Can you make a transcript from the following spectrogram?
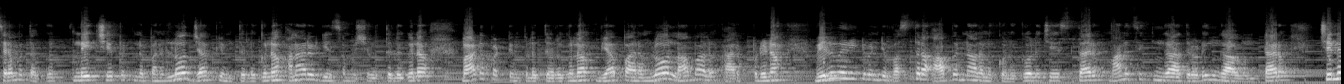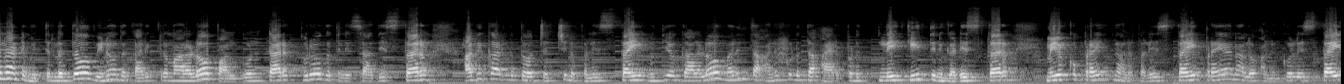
శ్రమ తగ్గుతుంది. చేపట్టిన పనుల్లో జాప్యం తెలుగును అనారోగ్య సమస్యలు తెలుగున మాట పట్టింపులు తెలుగున వ్యాపారంలో లాభాలు ఏర్పడిన. విలువైనటువంటి వస్త్ర ఆభరణాలను కొనుగోలు చేస్తారు. మానసికంగా దృఢంగా ఉంటారు. చిన్ననాటి మిత్రులతో వినోద కార్యక్రమాలలో పాల్గొంటారు పురోగతిని సాధిస్తారు అధికారులతో చర్చలు ఫలిస్తాయి ఉద్యోగాలలో మరింత అనుకూలత ఏర్పడుతుంది కీర్తిని గడిస్తారు మీ యొక్క ప్రయత్నాలు ఫలిస్తాయి ప్రయాణాలు అనుకూలిస్తాయి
